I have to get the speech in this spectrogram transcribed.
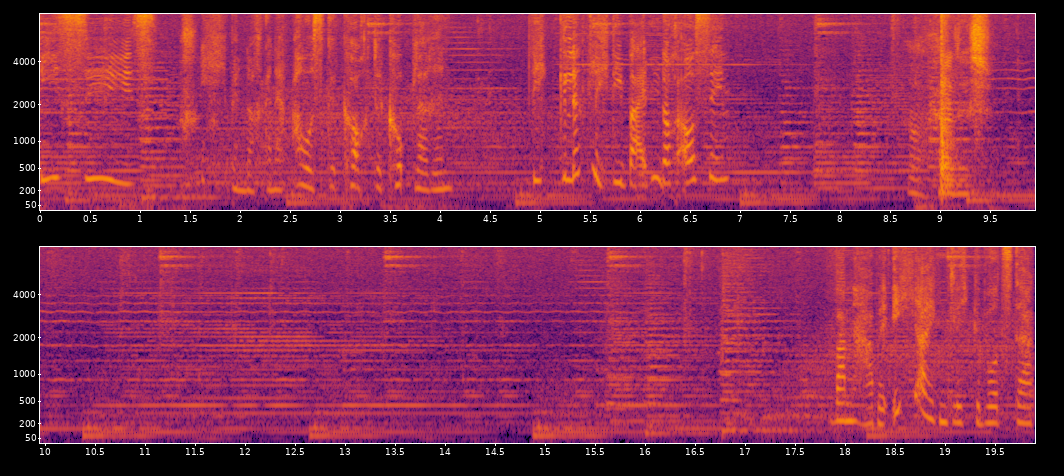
Wie süß. Ich bin doch eine ausgekochte Kupplerin. Wie glücklich die beiden doch aussehen. Oh, herrlich. Wann habe ich eigentlich Geburtstag?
